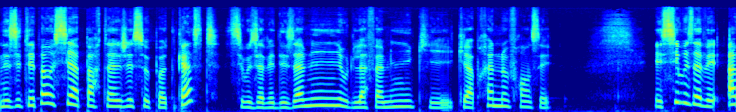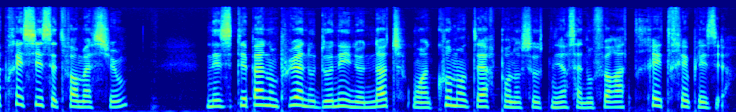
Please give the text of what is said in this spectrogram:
N'hésitez pas aussi à partager ce podcast si vous avez des amis ou de la famille qui, apprennent le français. Et si vous avez apprécié cette formation, n'hésitez pas non plus à nous donner une note ou un commentaire pour nous soutenir, ça nous fera très très plaisir.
